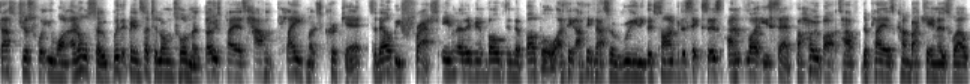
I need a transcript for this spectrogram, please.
that's just what you want. And also, with it being such a long tournament, those players haven't played much cricket, so they'll be fresh, even though they've been involved in the bubble. I think I think that's a really good sign for the Sixers. And like you said, for Hobart to have the players come back in as well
